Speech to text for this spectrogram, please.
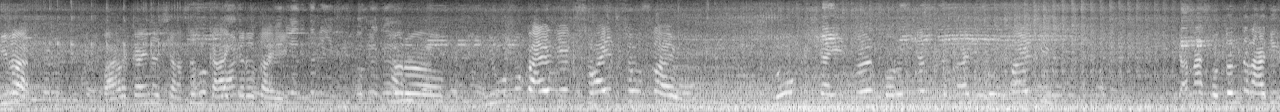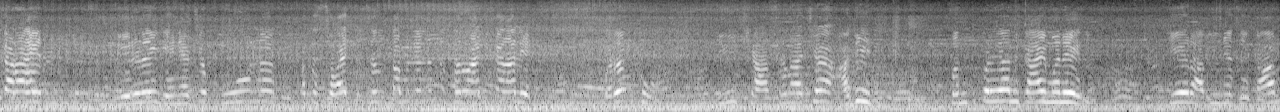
दिलात बारकाईनं शासन काय करत आहे तर निवडणूक आयोग एक स्वायत्त संस्था आहे हो. लोकशाहीचं संरक्षण करणारी संस्था आहे ती. त्यांना स्वतंत्र अधिकार आहेत. निर्णय घेण्याचे पूर्ण आता स्वायत्त संस्था म्हणजे सर्व अधिकार आले. परंतु की शासनाच्या आधी पंतप्रधान काय म्हणेल ते राबविण्याचे काम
